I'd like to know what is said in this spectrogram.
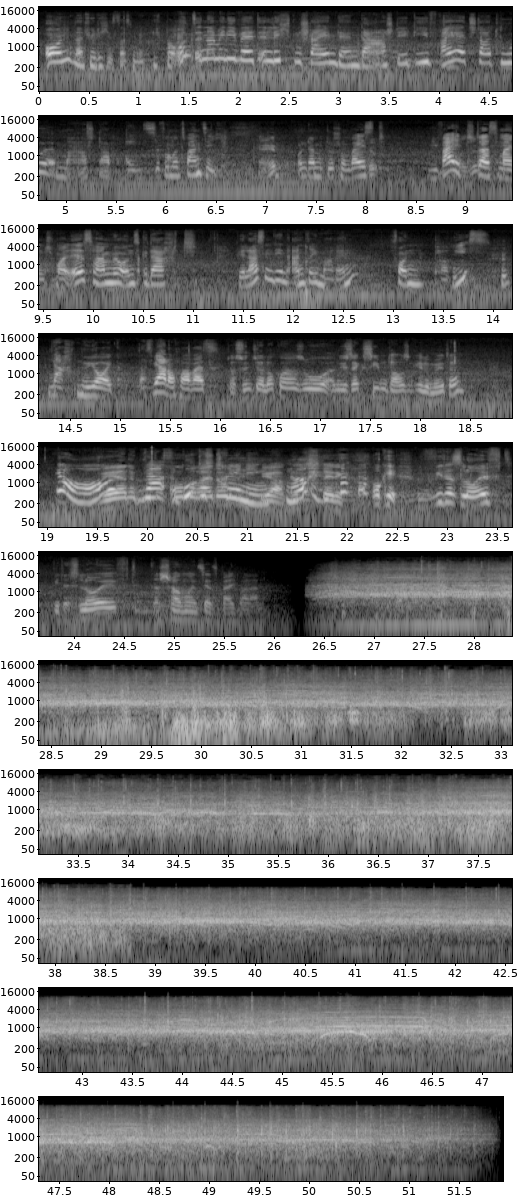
Und natürlich ist das möglich bei uns in der Mini-Welt in Liechtenstein, denn da steht die Freiheitsstatue im Maßstab 1 zu 25. Okay. Und damit du schon weißt, wie weit das manchmal ist, haben wir uns gedacht, wir lassen den André mal rennen von Paris nach New York. Das wäre doch mal was. Das sind ja locker so an die 6.000, 7.000 Kilometer. Ja, Wäre eine gute wär ein gutes. Training. Ja, ne? gutes Training. Okay, wie das läuft, wie das läuft, das schauen wir uns jetzt gleich mal an.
